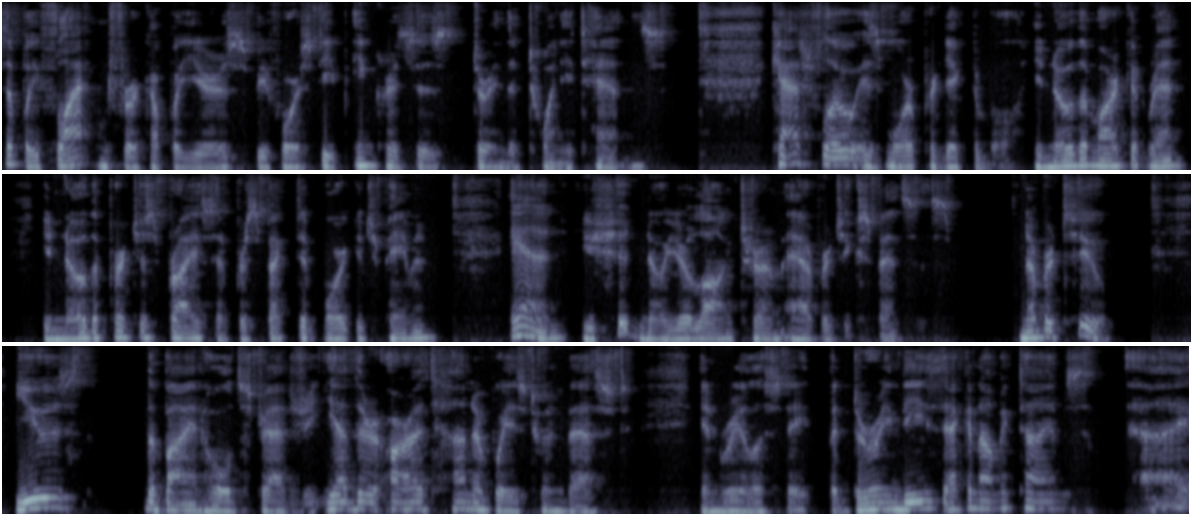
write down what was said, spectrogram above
simply flattened for a couple of years before steep increases during the 2010s. Cash flow is more predictable. You know the market rent, you know the purchase price and prospective mortgage payment, and you should know your long term average expenses. Number two, use the buy and hold strategy. Yeah, there are a ton of ways to invest in real estate. But during these economic times, I,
